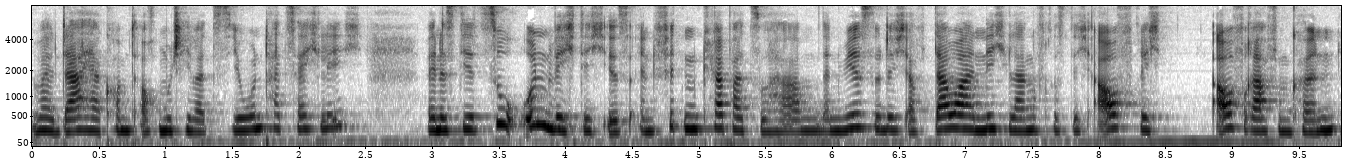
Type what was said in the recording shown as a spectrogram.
weil daher kommt auch Motivation tatsächlich. Wenn es dir zu unwichtig ist, einen fitten Körper zu haben, dann wirst du dich auf Dauer nicht langfristig aufraffen können,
